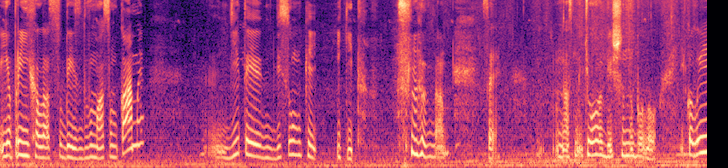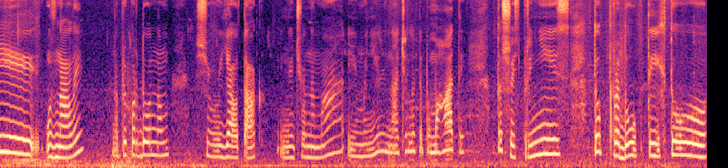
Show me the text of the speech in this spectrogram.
Я приїхала сюди з двома сумками. Діти, дві сумки і кіт. Все. У нас нічого більше не було. І коли узнали на прикордонному, що я отак, і нічого нема, і мені почали допомагати. Хто щось приніс, хто продукти, хто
